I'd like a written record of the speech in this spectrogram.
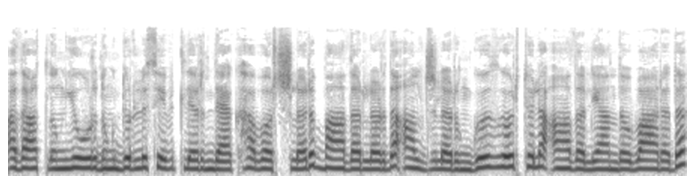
Azatlygyň ýurduň dürli sebitlerindäki habarçylary bazarlarda alyjylaryň göz-görtele azalýandygy barada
